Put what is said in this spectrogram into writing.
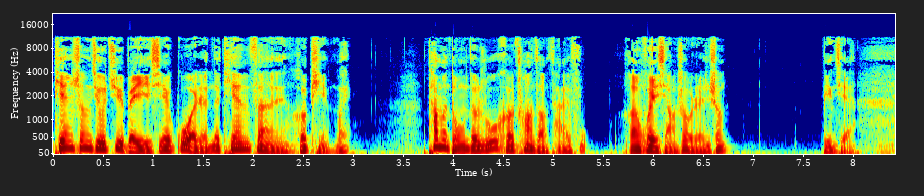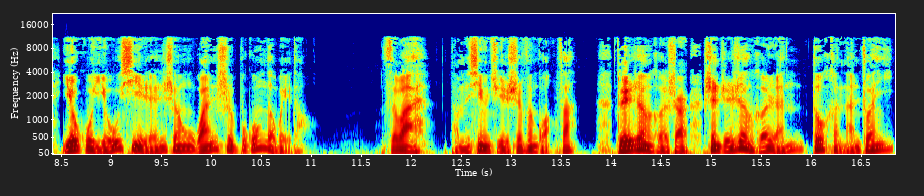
天生就具备一些过人的天分和品味，他们懂得如何创造财富，很会享受人生，并且有股游戏人生、玩世不恭的味道。此外，他们兴趣十分广泛，对任何事儿甚至任何人都很难专一。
